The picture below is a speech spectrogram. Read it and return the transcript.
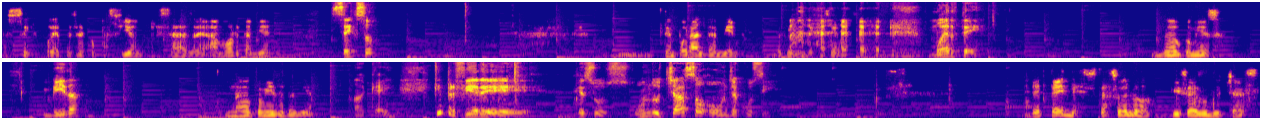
No sé qué puede pensar con pasión, quizás eh, amor también. Sexo. Temporal también. Muerte. Nuevo comienzo. Vida. Nuevo comienzo también. Ok. ¿Qué prefiere Jesús? ¿Un duchazo o un jacuzzi? Depende, si estás solo, quizás un duchazo.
